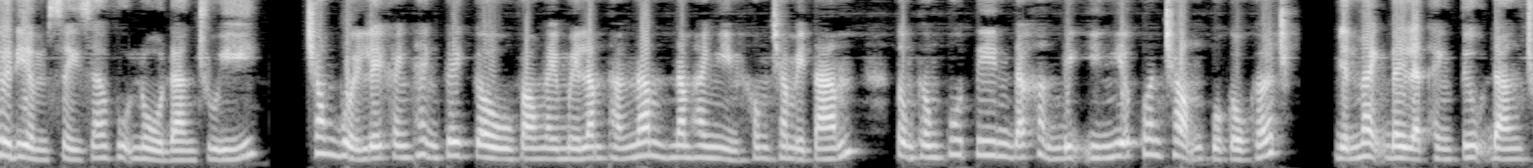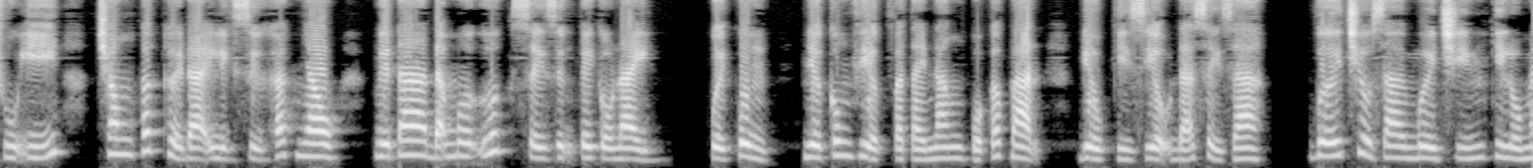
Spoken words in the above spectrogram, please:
Thời điểm xảy ra vụ nổ đáng chú ý, trong buổi lễ khánh thành cây cầu vào ngày 15 tháng 5 năm 2018, Tổng thống Putin đã khẳng định ý nghĩa quan trọng của cầu Kerch, nhấn mạnh đây là thành tựu đáng chú ý trong các thời đại lịch sử khác nhau, người ta đã mơ ước xây dựng cây cầu này. Cuối cùng, nhờ công việc và tài năng của các bạn, điều kỳ diệu đã xảy ra. Với chiều dài 19 km,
